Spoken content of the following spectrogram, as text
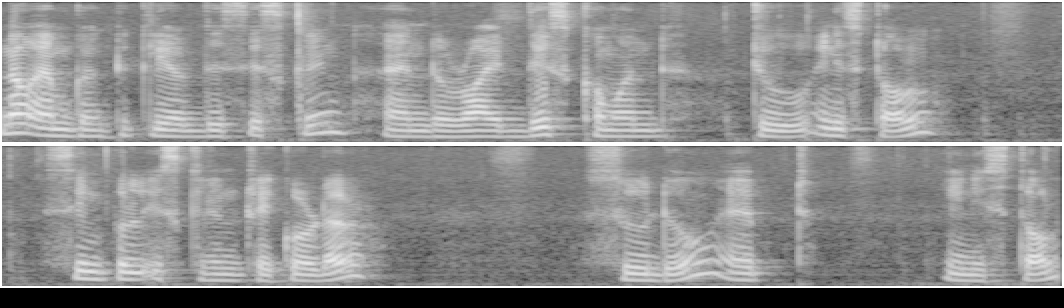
Now I am going to clear this screen and write this command to install simple screen recorder sudo apt install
